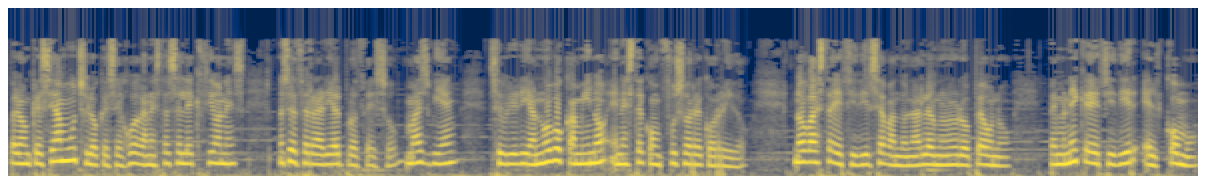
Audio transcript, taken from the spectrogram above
Pero aunque sea mucho lo que se juega en estas elecciones, no se cerraría el proceso, más bien se abriría un nuevo camino en este confuso recorrido. No basta decidir si abandonar la Unión Europea o no, también hay que decidir el cómo,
